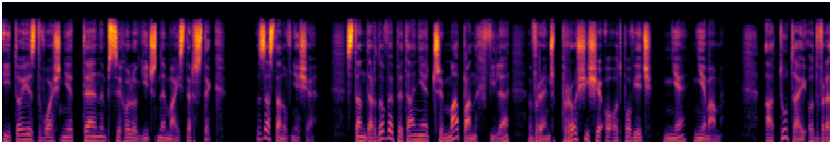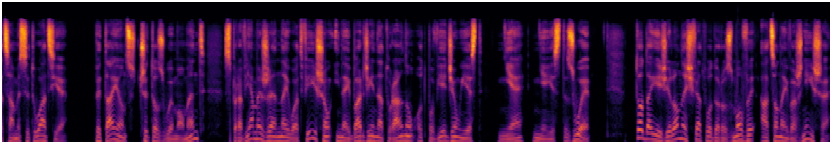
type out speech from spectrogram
I to jest właśnie ten psychologiczny majstersztyk. Zastanównie się. Standardowe pytanie, czy ma pan chwilę, wręcz prosi się o odpowiedź nie, nie mam. A tutaj odwracamy sytuację. Pytając, czy to zły moment, sprawiamy, że najłatwiejszą i najbardziej naturalną odpowiedzią jest nie, nie jest zły. To daje zielone światło do rozmowy, a co najważniejsze,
